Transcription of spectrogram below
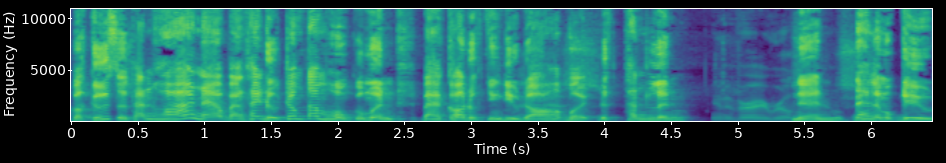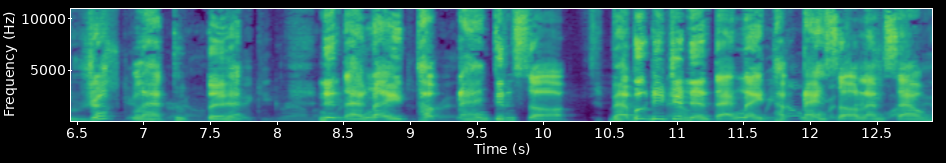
bất cứ sự thánh hóa nào bạn thấy được trong tâm hồn của mình, bạn có được những điều đó bởi Đức Thánh Linh. Nên đây là một điều rất là thực tế. Nền tảng này thật đáng kinh sợ. Và bước đi trên nền tảng này thật đáng sợ làm sao?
